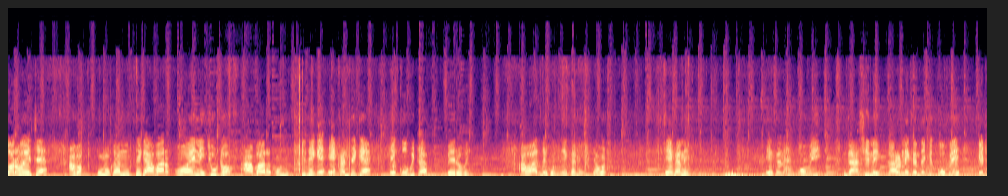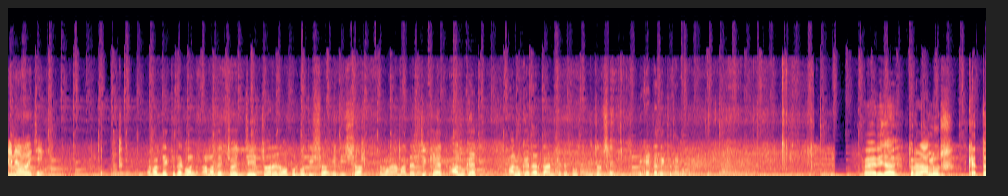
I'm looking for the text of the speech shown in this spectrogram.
বড় হয়েছে। আবার কোনোখান থেকে আবার হয়নি ছোটো। আবার অন্য থেকে এখান থেকে এই কপিটা বেরোবে। আবার দেখুন এখানে যেমন এখানে। এখানে কবি গাছই নেই কারণ এখান থেকে কবি কেটে নেওয়া হয়েছে। এবার দেখতে থাকুন আমাদের চর যে চরের অপূর্ব দৃশ্য এই দৃশ্য এবং আমাদের যে ক্ষেত আলু ক্ষেত আলু ক্ষেত আর ধান ক্ষেতের প্রস্তুতি চলছে এই ক্ষেতটা দেখতে থাকুন। হ্যাঁ রিজয় তোর আলুর ক্ষেতটা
